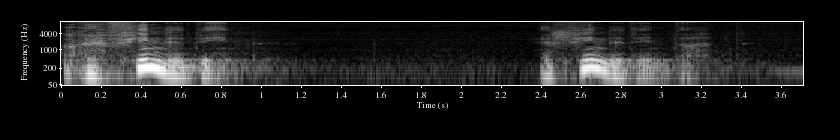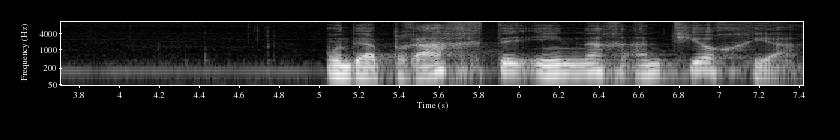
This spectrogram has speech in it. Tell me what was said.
Aber er findet ihn. Er findet ihn dort. Und er brachte ihn nach Antiochia.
